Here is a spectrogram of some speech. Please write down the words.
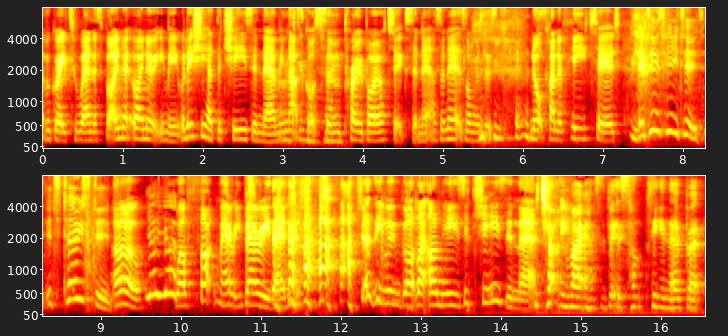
of a greater awareness, but I know, I know what you mean. Well, at least she had the cheese in there. I mean, I that's got say. some probiotics in it, hasn't it? As long as it's yes. not kind of heated. It is heated, it's toasted. Oh, yeah, yeah well, fuck Mary Berry then. she hasn't even got like unheated cheese in there. The chutney might have a bit of something in there, but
